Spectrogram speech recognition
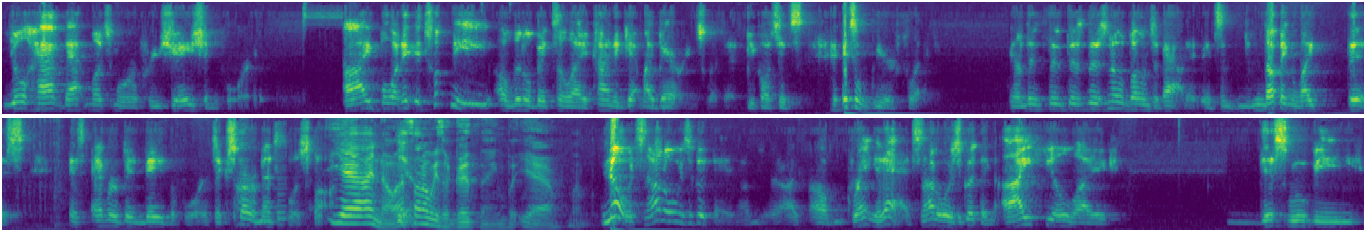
you'll have that much more appreciation for it. I bought it. It took me a little bit to like kind of get my bearings with it because it's it's a weird flick. You know, there's, there's, there's no bones about it. It's nothing like this has ever been made before. It's experimental as fuck. Yeah, I know. That's Yeah. not always a good thing, but yeah. No, it's not always a good thing. I'm, I, I'll grant you that. It's not always a good thing. I feel like this movie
